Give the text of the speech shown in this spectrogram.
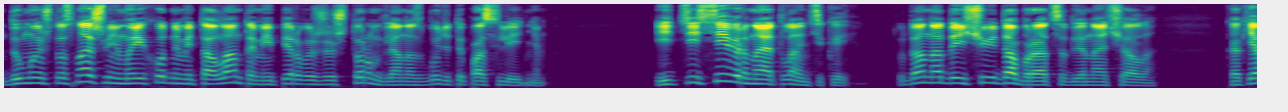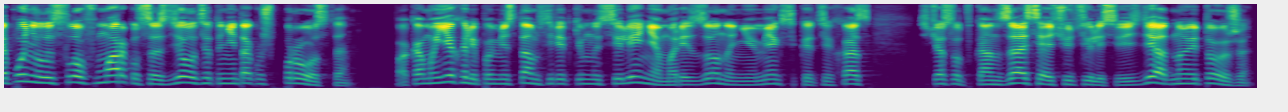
Думаю, что с нашими мореходными талантами первый же шторм для нас будет и последним. Идти Северной Атлантикой Туда надо еще и добраться для начала. Как я понял из слов Маркуса, сделать это не так уж просто. Пока мы ехали по местам с редким населением, Аризона, Нью-Мексико, Техас, сейчас вот в Канзасе очутились, везде одно и то же.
